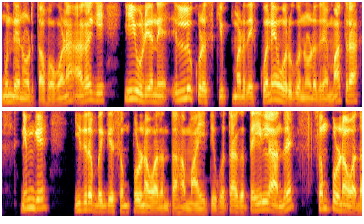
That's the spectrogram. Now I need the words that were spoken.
ಮುಂದೆ ನೋಡ್ತಾ ಹೋಗೋಣ. ಹಾಗಾಗಿ ಈ ವಿಡಿಯೋನ ಎಲ್ಲೂ ಕೂಡ ಸ್ಕಿಪ್ ಮಾಡದೆ ಕೊನೆವರೆಗೂ ನೋಡಿದ್ರೆ ಮಾತ್ರ ನಿಮಗೆ ಇದರ ಬಗ್ಗೆ ಸಂಪೂರ್ಣವಾದಂತಹ ಮಾಹಿತಿ ಗೊತ್ತಾಗುತ್ತೆ. ಇಲ್ಲ ಅಂದರೆ ಸಂಪೂರ್ಣವಾದ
